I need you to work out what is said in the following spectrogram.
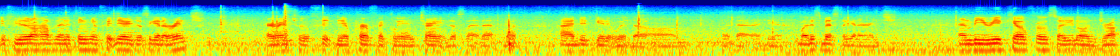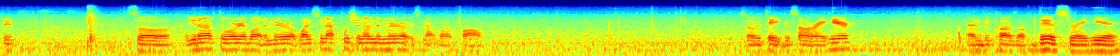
if you don't have anything can fit there just get a wrench wrench will fit there perfectly and turn it just like that but I did get it with the um with that right there. But it's best to get a wrench. And be real careful so you don't drop it. So you don't have to worry about the mirror. Once you're not pushing on the mirror it's not gonna fall. So we take this out right here. And because of this right here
